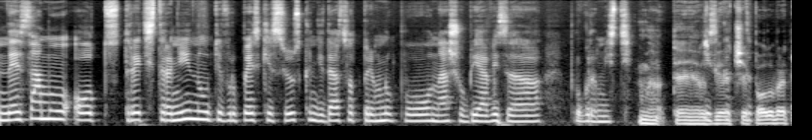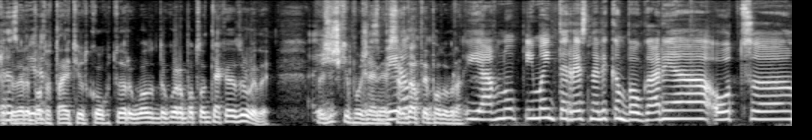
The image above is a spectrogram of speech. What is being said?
не само от трети страни, но от Европейския съюз кандидатстват примерно по наши обяви за програмисти. Ма, те разбират, Искат че е да- по-добре тук да разбират. работят IT, отколкото да, работят, да го работят някъде другаде. При всички положения, Разбирам, средата е по-добра. Явно има интерес нали, към България от а,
